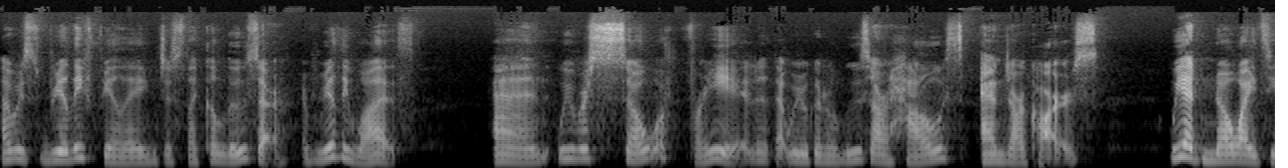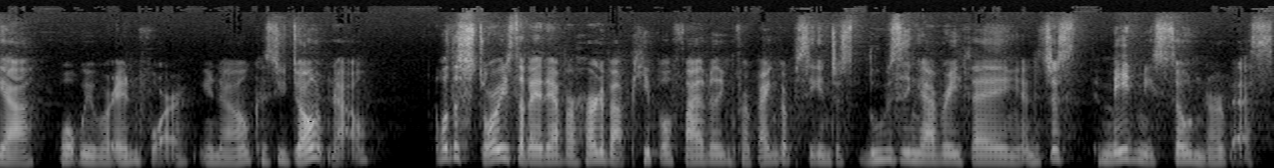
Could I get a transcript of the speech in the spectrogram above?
I was really feeling just like a loser. I really was. And we were so afraid that we were going to lose our house and our cars. We had no idea what we were in for, you know, because you don't know. All the stories that I'd ever heard about people filing for bankruptcy and just losing everything, and it just made me so nervous.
